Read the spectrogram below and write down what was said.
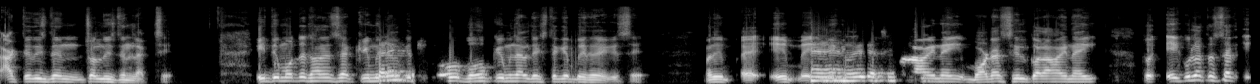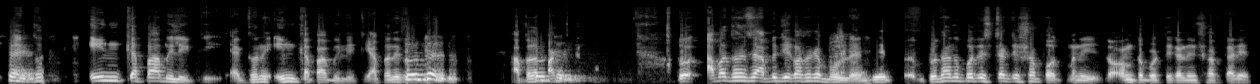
আটত্রিশ দিন চল্লিশ দিন লাগছে? ইতিমধ্যে ধরেন স্যার ক্রিমিনাল. বহু বহু ক্রিমিনাল দেশ থেকে বের হয়ে গেছে। মানে এ- হ্যাঁ হয়ে হয় নাই বর্ডার সিল করা হয় নাই। তো এগুলো তো স্যার এক ধরনের ইনক্যাপাবিলিটি এক ধরনের ইনক্যাপাবিলিটি আপনাদের আপনারা পারছেন। তো আবার ধরেন আপনি যে কথাটা বললেন যে প্রধান উপদেষ্টার যে শপথ মানে অন্তর্বর্তীকালীন সরকারের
